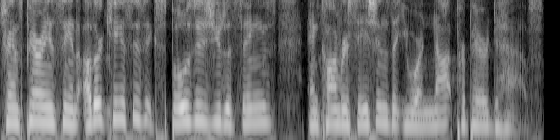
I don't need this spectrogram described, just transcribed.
Transparency, in other cases, exposes you to things and conversations that you are not prepared to have.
